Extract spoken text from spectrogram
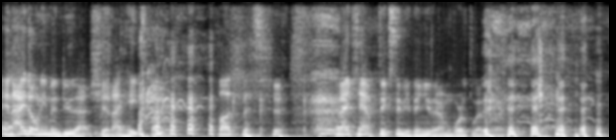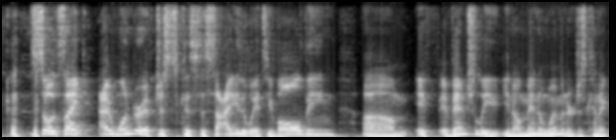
And I don't even do that shit. I hate spiders. Fuck this shit. And I can't fix anything either. I'm worthless. right? so it's like I wonder if just because society, the way it's evolving, um, if eventually you know men and women are just kind of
